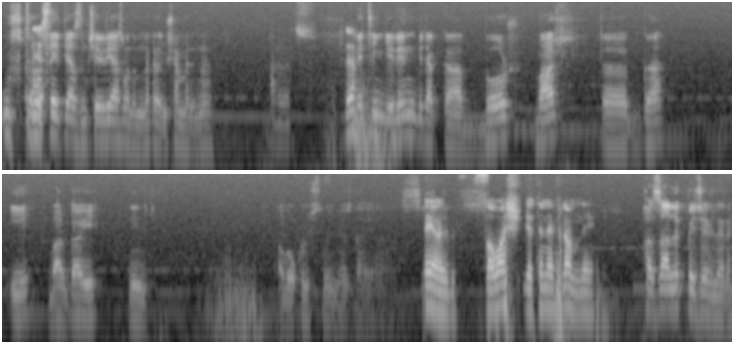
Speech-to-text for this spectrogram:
Uf translate yazdım çeviri yazmadım ne kadar üşenmedim mi? Evet. De. Metin girin bir dakika. Bor bar e, ga i bargai ning. Abi okunuşunu bilmiyoruz daha ya. Ne yani? Savaş yeteneği falan ne? Pazarlık becerileri.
